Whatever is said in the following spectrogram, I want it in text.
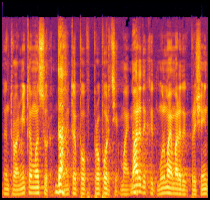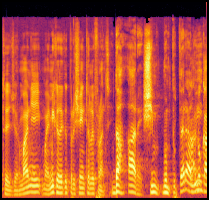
într-o anumită măsură, da. o anumită proporție. Mai da. mare decât, mult mai mare decât președintele Germaniei, mai mică decât președintele Franței. Da, are. Și în puterea da, lui... Nu ca,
